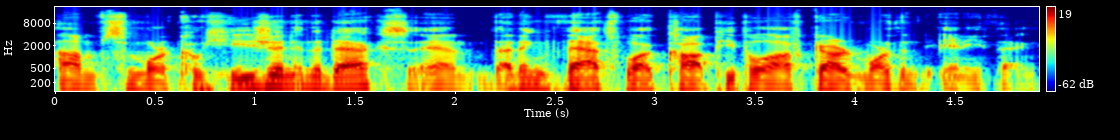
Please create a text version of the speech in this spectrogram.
um, some more cohesion in the decks, and I think that's what caught people off guard more than anything.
